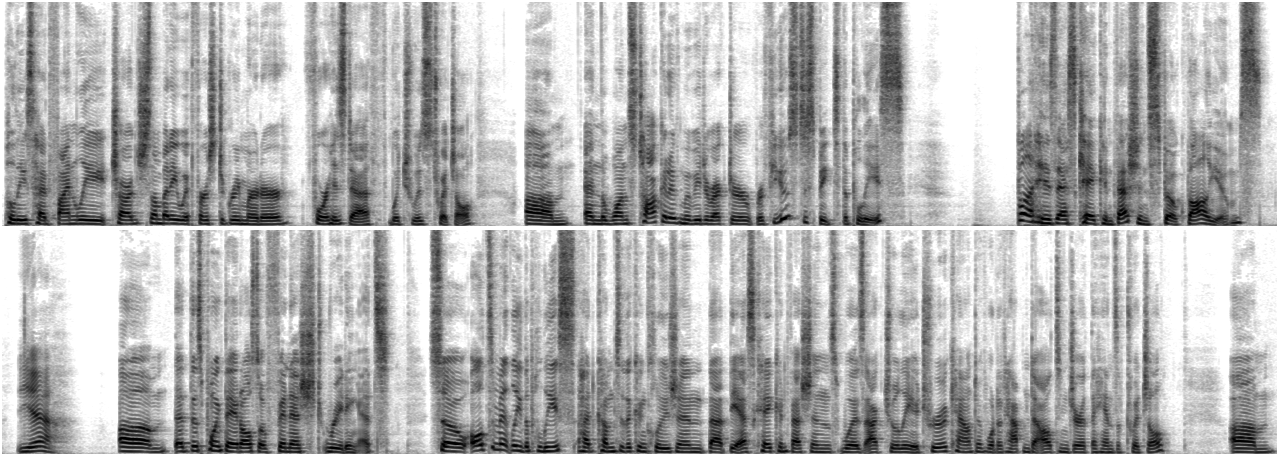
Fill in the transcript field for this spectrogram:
police had finally charged somebody with first degree murder for his death, which was Twitchell. Um, and the once talkative movie director refused to speak to the police, but his SK confessions spoke volumes. Yeah. Um, at this point, they had also finished reading it. So ultimately, the police had come to the conclusion that the SK Confessions was actually a true account of what had happened to Altinger at the hands of Twitchell. Um,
